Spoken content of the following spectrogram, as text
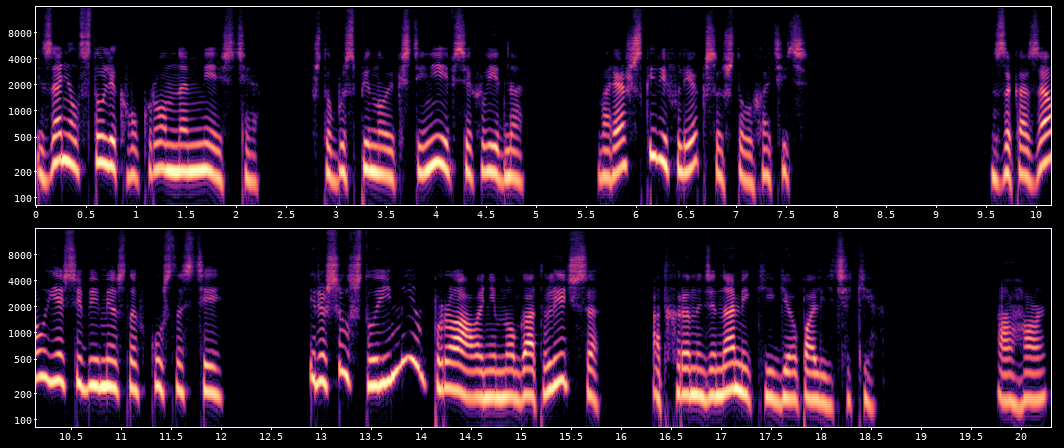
и занял столик в укромном месте, чтобы спиной к стене и всех видно. Варяжские рефлексы, что вы хотите. Заказал я себе местных вкусностей и решил, что имею право немного отвлечься от хронодинамики и геополитики. Ага.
